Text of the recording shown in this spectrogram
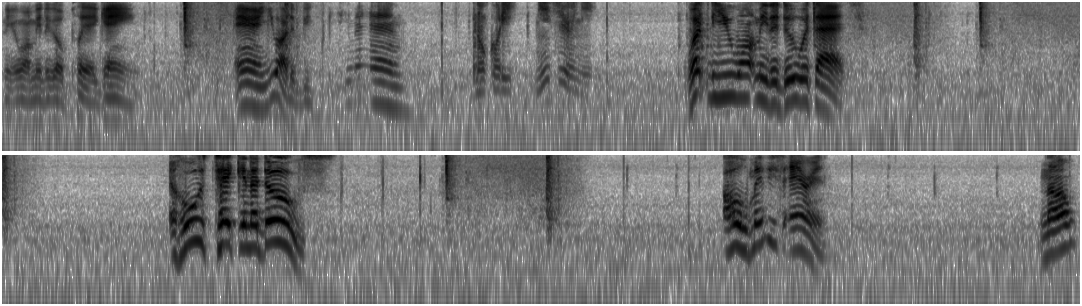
Nigga want me to go play a game. Eren, you ought to be man. What do you want me to do with that? And who's taking the deuce? Oh, maybe it's Eren. No?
